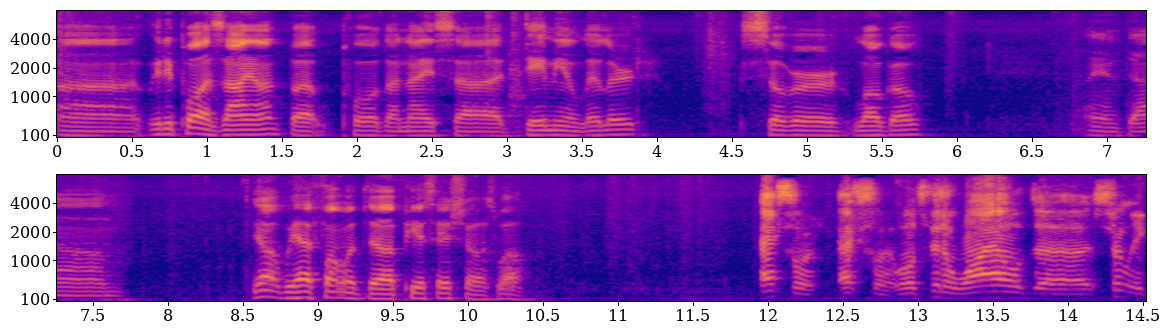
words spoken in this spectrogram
Uh, we didn't pull a Zion, but pulled a nice uh, Damian Lillard silver logo, and um, yeah, we had fun with the PSA show as well. Excellent, excellent. Well, it's been a wild. Uh, certainly,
